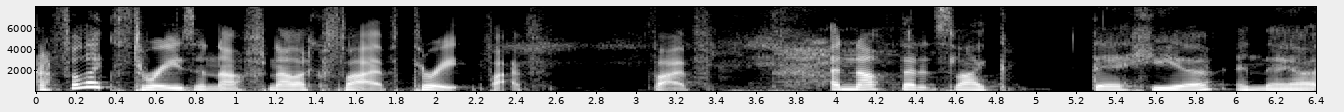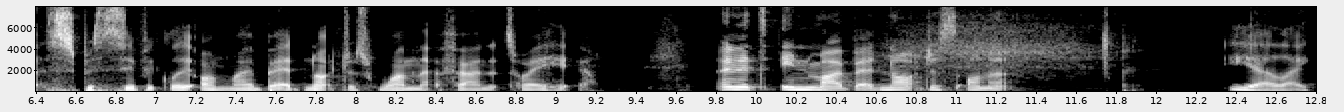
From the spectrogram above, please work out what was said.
I feel like three is enough. No, like five. Three, five, five. Enough that it's like they're here and they are specifically on my bed, not just one that found its way here. And it's in my bed, not just on it. Yeah, like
